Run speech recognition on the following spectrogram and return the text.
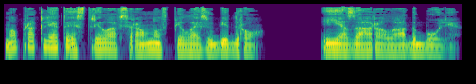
но проклятая стрела все равно впилась в бедро, и я заорала от боли.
